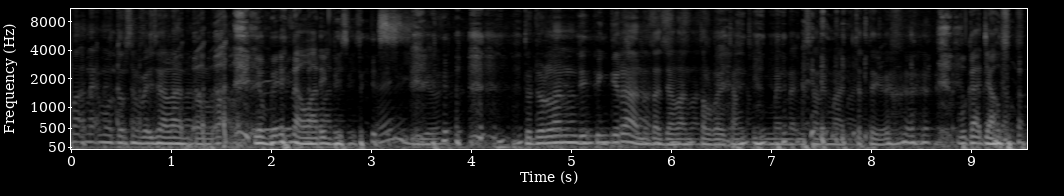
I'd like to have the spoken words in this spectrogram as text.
Pak naik motor sampai jalan tol ya be nawari bis Eh, iya. Tudulan di pinggiran tak jalan tol kayak cangcimen tak bisa macet ya. buka cabang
